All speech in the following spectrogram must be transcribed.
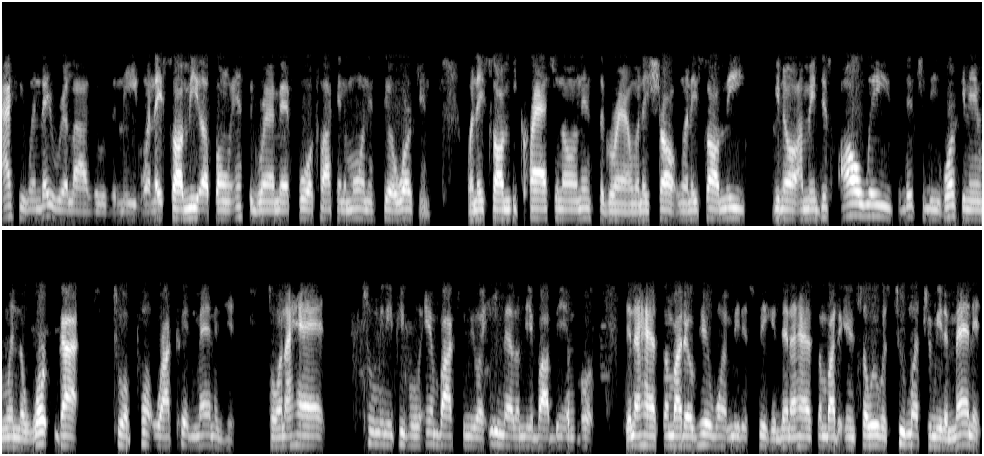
actually when they realized it was a need. When they saw me up on Instagram at four o'clock in the morning still working. When they saw me crashing on Instagram, when they saw when they saw me, you know, I mean just always literally working and when the work got to a point where I couldn't manage it. So when I had too many people inboxing me or emailing me about being booked, then I had somebody over here want me to speak, and then I had somebody, and so it was too much for me to manage.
